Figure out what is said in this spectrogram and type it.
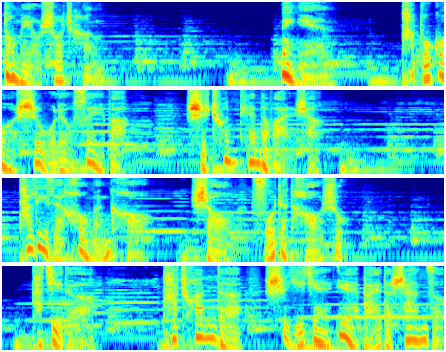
都没有说成。那年，她不过十五六岁吧，是春天的晚上。她立在后门口，手扶着桃树。她记得，她穿的是一件月白的衫子。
